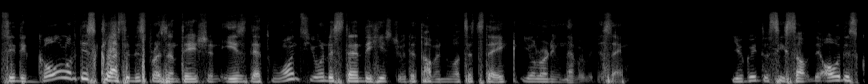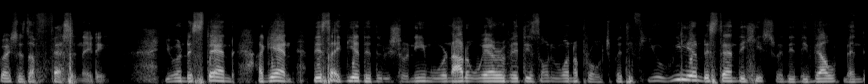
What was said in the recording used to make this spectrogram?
See, the goal of this class and this presentation is that once you understand the history of the Talmud and what's at stake, your learning will never be the same. You're going to see some, all these questions are fascinating. You understand, again, this idea that the Rishonim were not aware of it is only one approach. But if you really understand the history and the development,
